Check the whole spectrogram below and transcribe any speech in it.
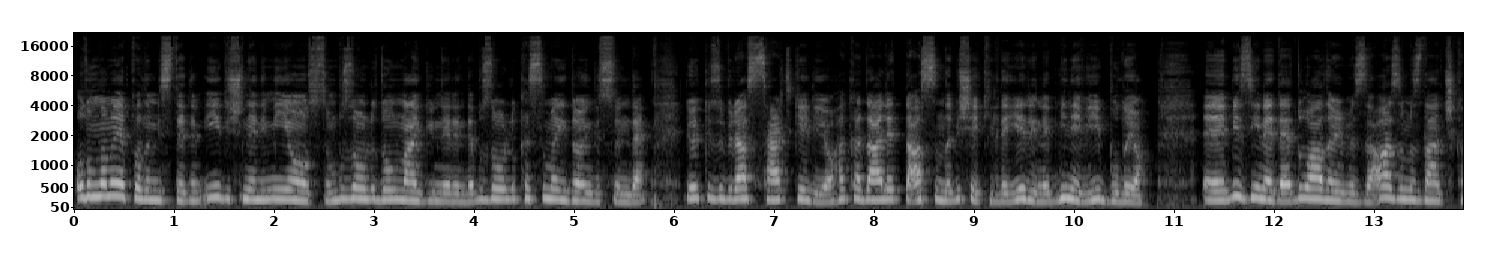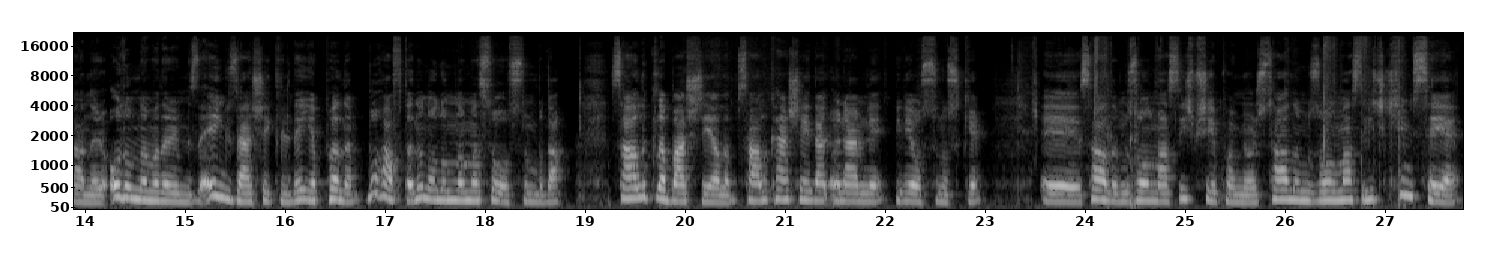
Olumlama yapalım istedim. İyi düşünelim, iyi olsun. Bu zorlu dolunay günlerinde, bu zorlu Kasım ayı döngüsünde. Gökyüzü biraz sert geliyor. Hak adalet de aslında bir şekilde yerini bir nevi buluyor. Ee, biz yine de dualarımızı, ağzımızdan çıkanları, olumlamalarımızı en güzel şekilde yapalım. Bu haftanın olumlaması olsun bu da. Sağlıkla başlayalım. Sağlık her şeyden önemli biliyorsunuz ki. Ee, sağlığımız olmazsa hiçbir şey yapamıyoruz. Sağlığımız olmazsa hiç kimseye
